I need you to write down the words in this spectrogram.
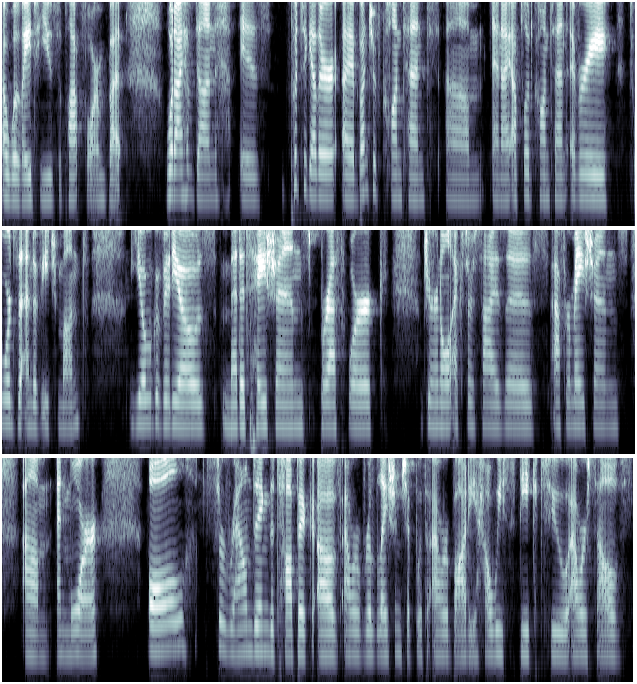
a way to use the platform. But what I have done is put together a bunch of content um, and I upload content every towards the end of each month. Yoga videos, meditations, breath work, journal exercises, affirmations, um, and more, all surrounding the topic of our relationship with our body, how we speak to ourselves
